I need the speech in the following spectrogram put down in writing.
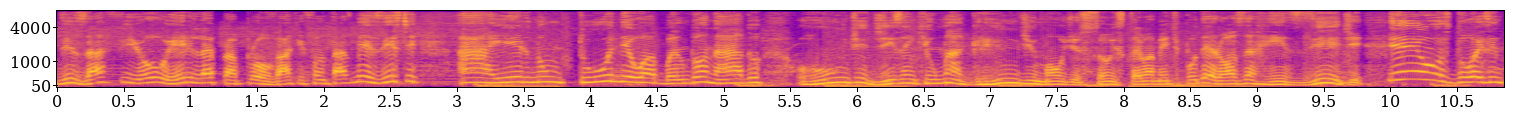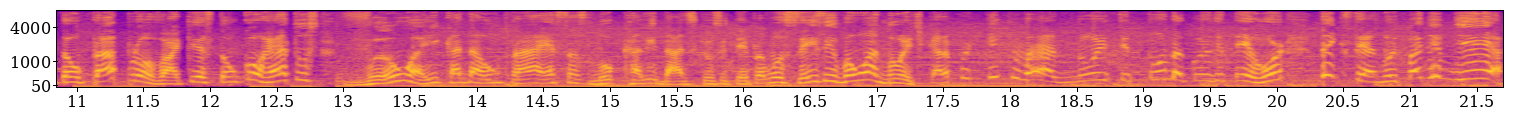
desafiou ele né, para provar que fantasma existe a ir num túnel abandonado onde dizem que uma grande maldição extremamente poderosa reside. E os dois, então, para provar que estão corretos, vão aí cada um para essas localidades que eu citei para vocês e vão à noite. Cara, por que, que vai à noite? Toda coisa de terror tem que ser à noite, mas de dia!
